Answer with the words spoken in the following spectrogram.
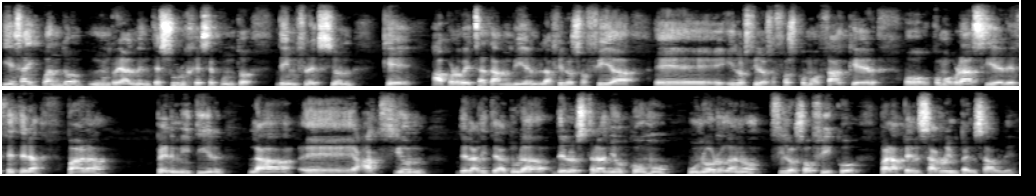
Y es ahí cuando realmente surge ese punto de inflexión que aprovecha también la filosofía eh, y los filósofos como Zucker o como Brasier, etcétera, para permitir la eh, acción de la literatura de lo extraño como un órgano filosófico para pensar lo impensable.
